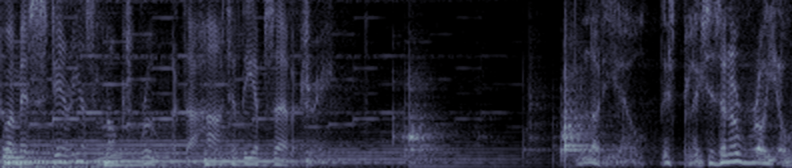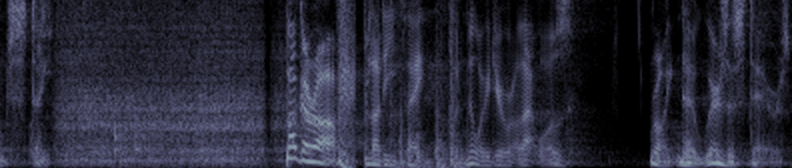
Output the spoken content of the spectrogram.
to a mysterious locked room at the heart of the observatory. Bloody hell. This place is in a right old state. Bugger off, bloody thing. No idea what that was. Right, now, where's the stairs?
